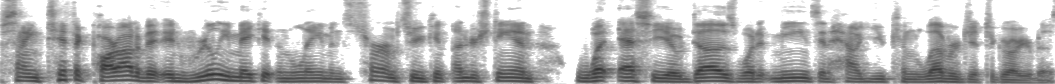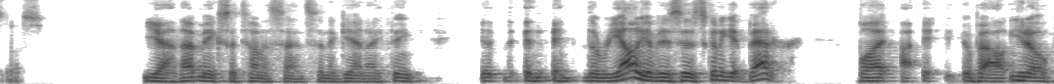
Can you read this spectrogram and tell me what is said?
scientific part out of it and really make it in layman's terms so you can understand what SEO does, what it means, and how you can leverage it to grow your business. Yeah, that makes a ton of sense. And again, I think it, and, and the reality of it is it's going to get better. But about you know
